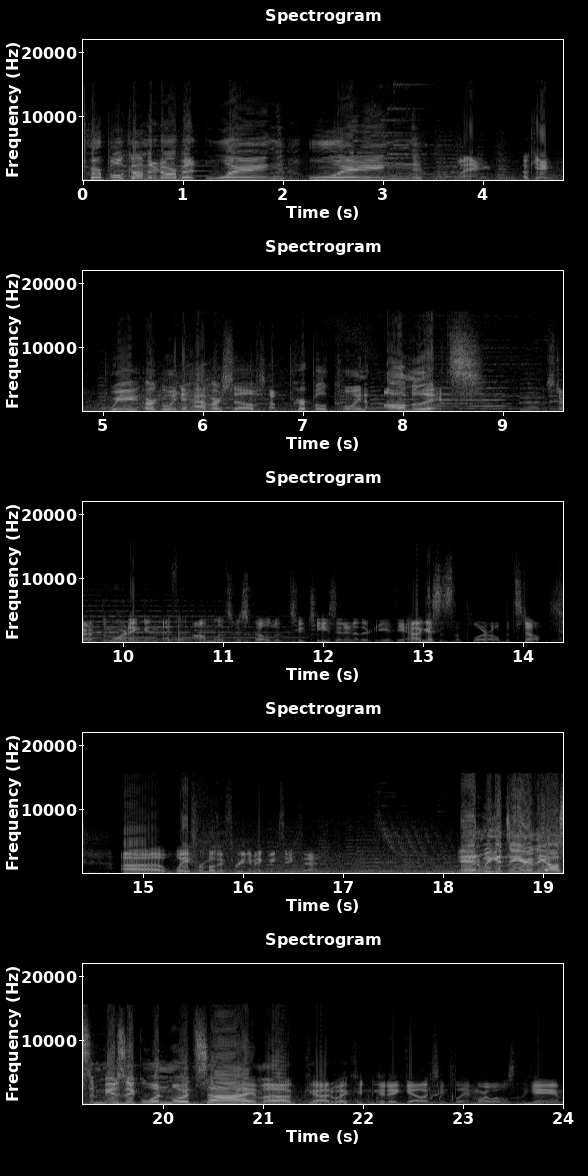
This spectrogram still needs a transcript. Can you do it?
Purple comet in orbit. Wang! Wang! Wang. Okay. We are going to have ourselves a purple coin omelet start up the morning. And I thought omelets was spelled with two T's and another E at the end. I guess it's the plural, but still. Uh, way for Mother 3 to make me think that. And we get to hear the awesome music one more time! Oh god, why couldn't Good Egg Galaxy play in more levels of the game?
